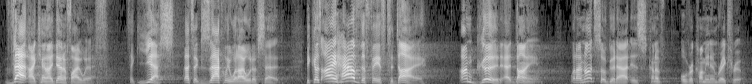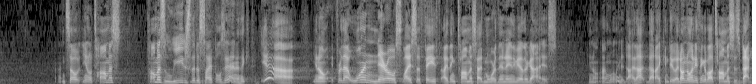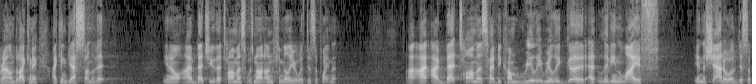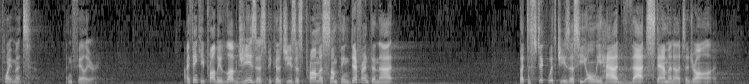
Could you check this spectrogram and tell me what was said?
That I can identify with. It's like, yes, that's exactly what I would have said. Because I have the faith to die. I'm good at dying. What I'm not so good at is kind of overcoming and breakthrough. And so, you know, Thomas, Thomas leads the disciples in. I think, yeah, you know, for that one narrow slice of faith, I think Thomas had more than any of the other guys. You know, I'm willing to die. That, that I can do. I don't know anything about Thomas's background, but I can, I can guess some of it. You know, I bet you that Thomas was not unfamiliar with disappointment. I, I, bet Thomas had become really, really good at living life in the shadow of disappointment and failure. I think he probably loved Jesus because Jesus promised something different than that. But to stick with Jesus, he only had that stamina to draw on.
